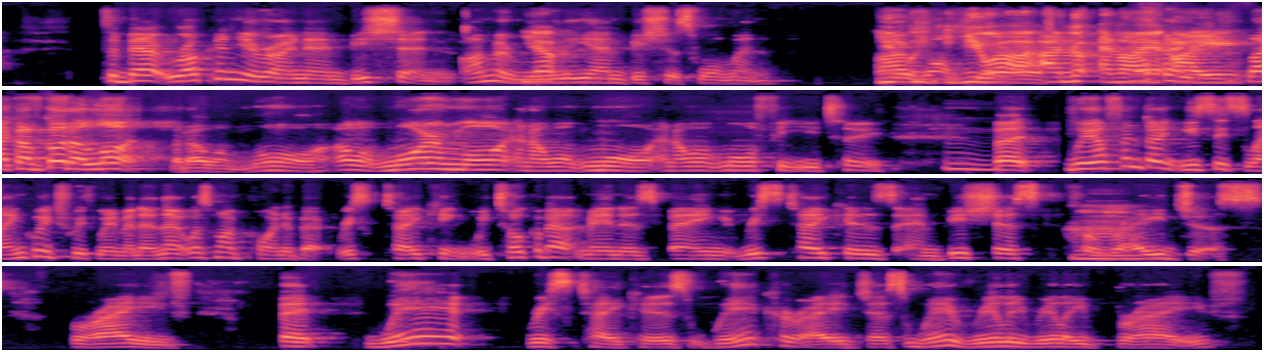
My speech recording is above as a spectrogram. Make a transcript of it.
It's about rocking your own ambition. I'm a yep. really ambitious woman. You, you are, I know, and I, I, like I've got a lot, but I want more. I want more and more, and I want more, and I want more for you too. Mm. But we often don't use this language with women, and that was my point about risk taking. We talk about men as being risk takers, ambitious, mm. courageous, mm. brave, but we're risk takers, we're courageous, we're really, really brave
